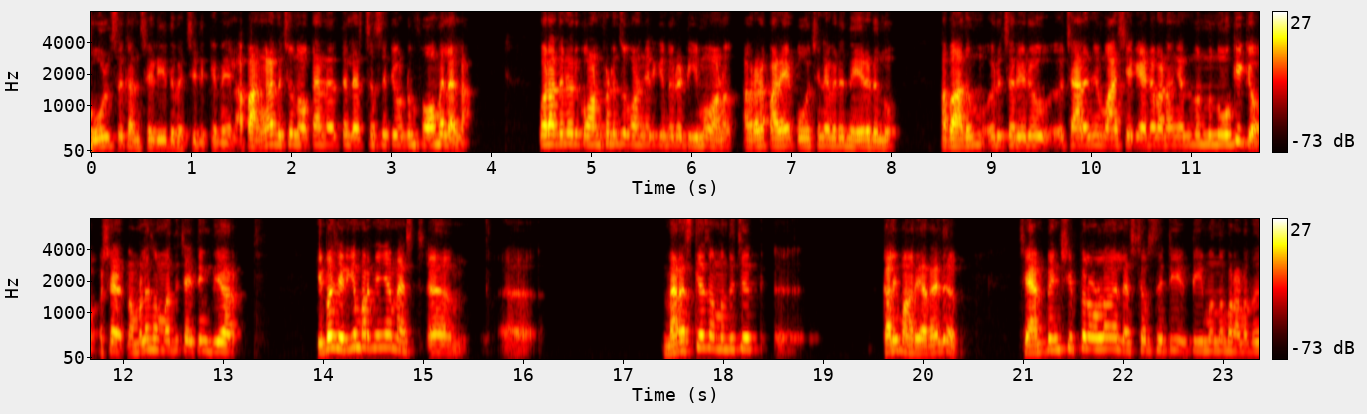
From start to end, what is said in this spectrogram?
ഗോൾസ് കൺസീഡ് ചെയ്ത് വെച്ചിരിക്കുന്നതിൽ. അപ്പൊ അങ്ങനെ വെച്ച് നോക്കാൻ നേരത്തെ ലെസ്റ്റർ സിറ്റി ഒട്ടും ഫോമിലല്ല അപ്പോൾ അതിനൊരു കോൺഫിഡൻസ് കുറഞ്ഞിരിക്കുന്ന ഒരു ടീമുമാണ് അവരുടെ പഴയ കോച്ചിനെ അവർ നേരിടുന്നു. അപ്പൊ അതും ഒരു ചെറിയൊരു ചാലഞ്ചും വാശിയൊക്കെ ആയിട്ട് വേണമെങ്കിൽ എന്നൊന്ന് നോക്കിക്കോ. പക്ഷെ നമ്മളെ സംബന്ധിച്ച് ഐ തിങ്ക് ദി ആർ ഇപ്പൊ ശരിക്കും പറഞ്ഞു കഴിഞ്ഞാൽ മെറസ്കെ സംബന്ധിച്ച് കളി മാറി. അതായത് ചാമ്പ്യൻഷിപ്പിലുള്ള ലെസ്റ്റർ സിറ്റി ടീം എന്ന് പറയുന്നത്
